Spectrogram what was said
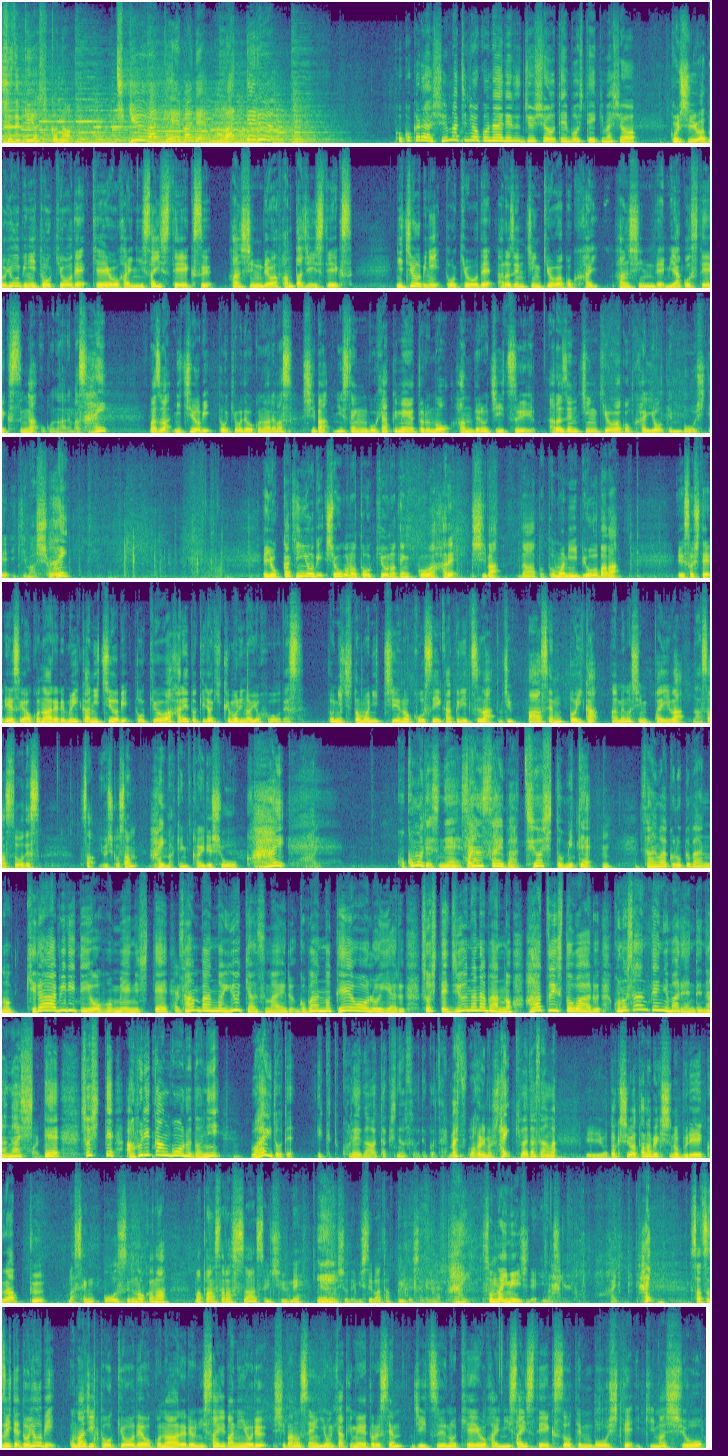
鈴木よしこの地球は競馬で回ってる。ここからは週末に行われる重賞を展望していきましょう今週は土曜日に東京で京王杯2歳ステークス阪神ではファンタジーステークス日曜日に東京でアルゼンチン共和国杯阪神で都ステークスが行われます、はい。まずは日曜日東京で行われます。芝2500メートルのハンデの G2 アルゼンチン共和国杯を展望していきましょう、はい。え4日金曜日正午の東京の天候は晴れ。芝ダートともに両馬場。えそしてレースが行われる6日日曜日東京は晴れ時々曇りの予報です土日とも日中の降水確率は10%以下。雨の心配はなさそうです。さあよしこさんはい。どんな見解でしょうか？はい。はい。ここもですね、はい。三サイバー剛と見て、うん。3枠6番のキラーアビリティを本命にして、はい。3番のユーキャンスマイル5番の帝王ロイヤルそして17番のハーツイストワールこの3点にマレンで流して、そしてアフリカンゴールドにワイドでいくとこれが私の予想でございます。わかりました、はい木和田さんは？えー私は田辺騎手のブレイクアップ、まあ、先行するのかな、まあ、パンサラッサー先週ねええ。天皇賞で見せ場たっぷりでしたけども、はい。そんなイメージでいますけれども、はい、はい。さあ続いて土曜日同じ東京で行われる2歳馬による芝の 1400m 戦 G2 の京王杯2歳ステークスを展望していきましょう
